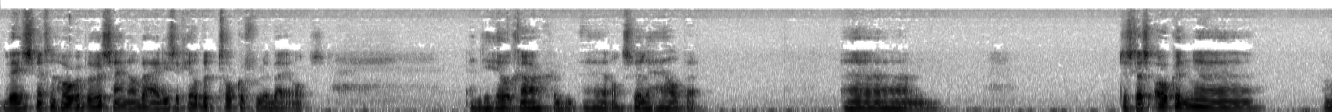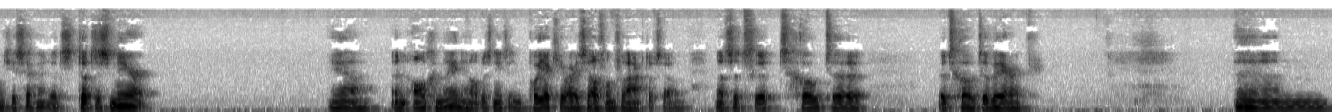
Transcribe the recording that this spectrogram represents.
wezens met een hoger bewustzijn dan wij, die zich heel betrokken voelen bij ons. En die heel graag uh, ons willen helpen. Uh, dus dat is ook een, hoe moet je zeggen? Dat dat is meer, ja, een algemene hulp. Dus niet een projectje waar je zelf om vraagt of zo. Dat is het, het grote, het grote werk. Um,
